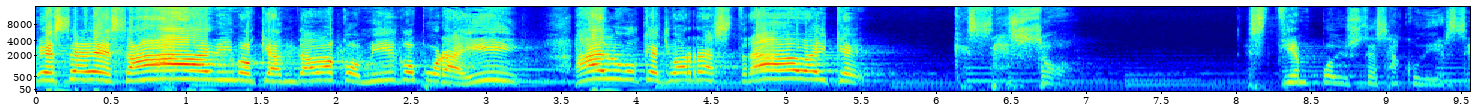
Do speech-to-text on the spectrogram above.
ese desánimo que andaba conmigo por ahí, algo que yo arrastraba y que, ¿qué es eso? Tiempo de usted sacudirse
